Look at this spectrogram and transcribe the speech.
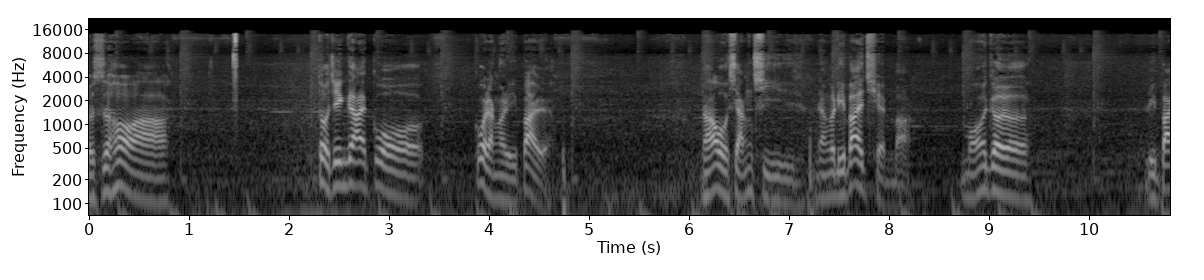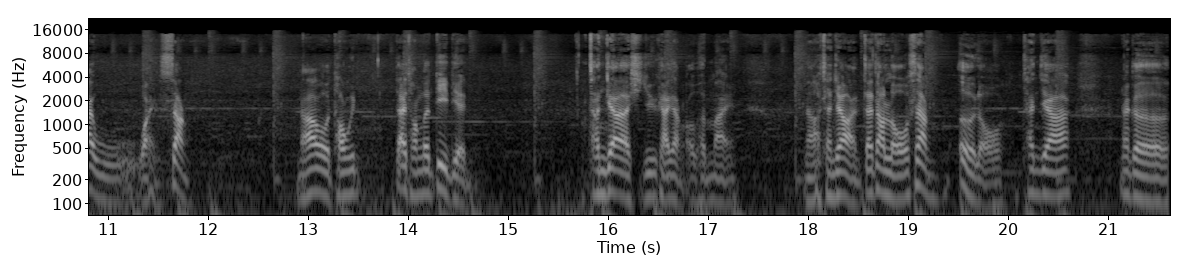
有时候啊，都已经该过过两个礼拜了，然后我想起两个礼拜前吧，某一个礼拜五晚上，然后我同在同个地点参加了喜剧开港 Open m i 然后参加完再到楼上二楼参加那个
